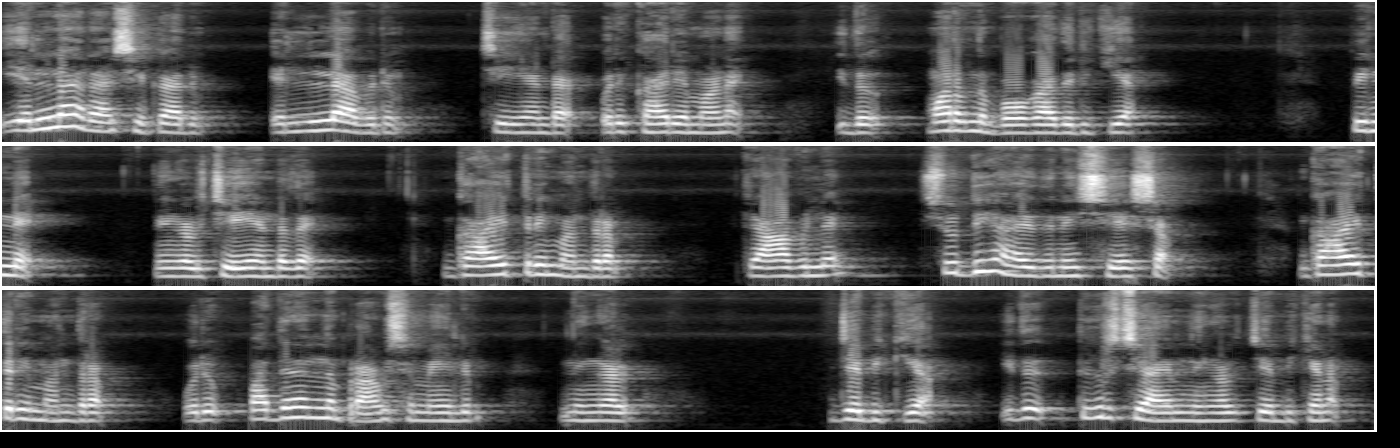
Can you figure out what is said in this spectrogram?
എല്ലാ രാശിക്കാരും എല്ലാവരും ചെയ്യേണ്ട ഒരു കാര്യമാണ്. ഇത് മറന്നു പോകാതിരിക്കുക. പിന്നെ നിങ്ങൾ ചെയ്യേണ്ടത് ഗായത്രി മന്ത്രം. രാവിലെ ശുദ്ധിയായതിനു ശേഷം ഗായത്രി മന്ത്രം ഒരു പതിനൊന്ന് പ്രാവശ്യമേലും നിങ്ങൾ ജപിക്കുക. ഇത് തീർച്ചയായും നിങ്ങൾ ജപിക്കണം.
